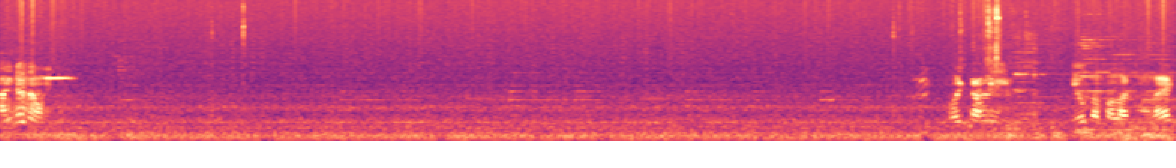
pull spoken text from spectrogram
Ainda não. Oi, Carlinhos. Eu pra falar com o Alex?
